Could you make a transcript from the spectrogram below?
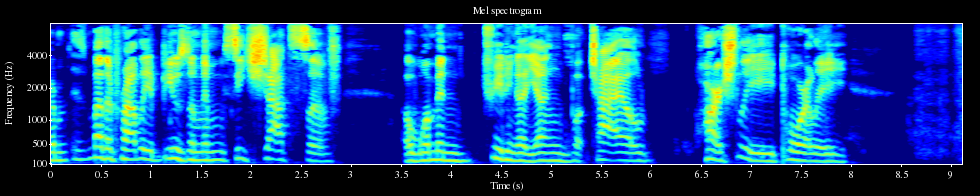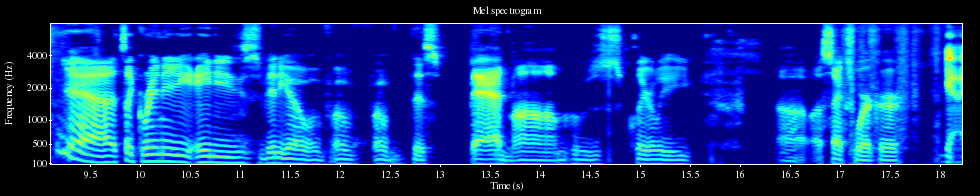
Her, his mother probably abused him, and we see shots of a woman treating a young child harshly, poorly. Yeah, it's like grainy '80s video of of, of this bad mom who's clearly uh, a sex worker. Yeah.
